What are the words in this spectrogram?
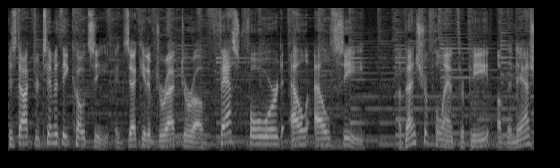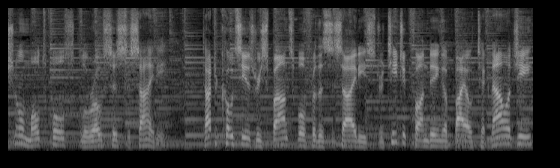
is Dr. Timothy Coetzee, Executive Director of Fast Forward LLC, a venture philanthropy of the National Multiple Sclerosis Society. Dr. Coetzee is responsible for the Society's strategic funding of biotechnology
